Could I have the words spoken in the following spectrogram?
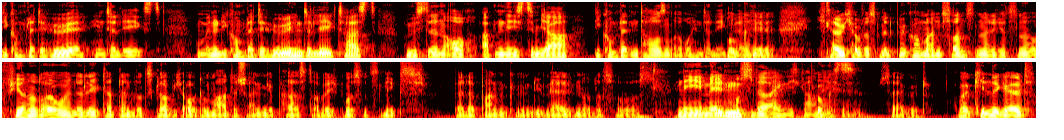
die komplette Höhe hinterlegst. Und wenn du die komplette Höhe hinterlegt hast, müsste dann auch ab nächstem Jahr die kompletten 1000 Euro hinterlegt okay. werden. Okay, ich glaube, ich habe es mitbekommen. Ansonsten, wenn ich jetzt nur 400 Euro hinterlegt habe, dann wird es, glaube ich, automatisch angepasst. Aber ich muss jetzt nichts bei der Bank irgendwie melden oder sowas. Nee, melden musst du da eigentlich gar okay, nichts. Sehr gut. Aber Kindergeld,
